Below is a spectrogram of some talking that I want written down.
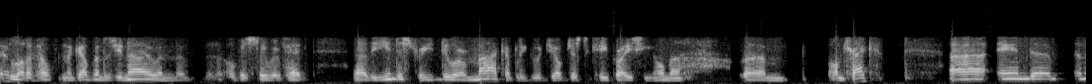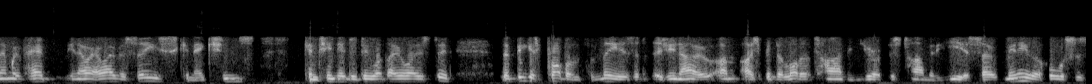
a lot of help from the government, as you know, and uh, obviously we've had uh, the industry do a remarkably good job just to keep racing on the um, on track. Uh, and uh, and then we've had you know our overseas connections continue to do what they always did. The biggest problem for me is that, as you know, um, I spend a lot of time in Europe this time of the year. So many of the horses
